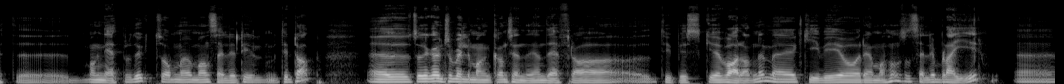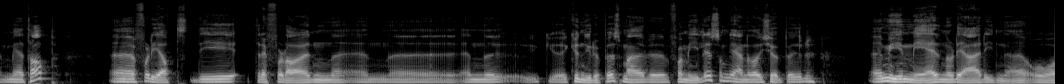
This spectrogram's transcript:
et, magnetprodukt som man selger til, til tap. Så det er kanskje veldig mange kan kjenne igjen det fra typisk varehandler med Kiwi og Rema sånn, som selger bleier med tap. Eh, fordi at de treffer da en, en, eh, en, kundegruppe som er familier, som gjerne da kjøper eh, mye mer når de er inne og,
